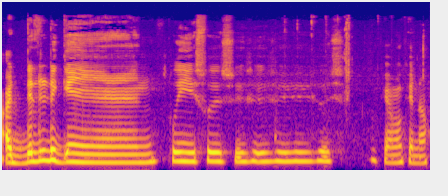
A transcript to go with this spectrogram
I did it again. Please, please, please, please, please, please. Okay, I'm okay now.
